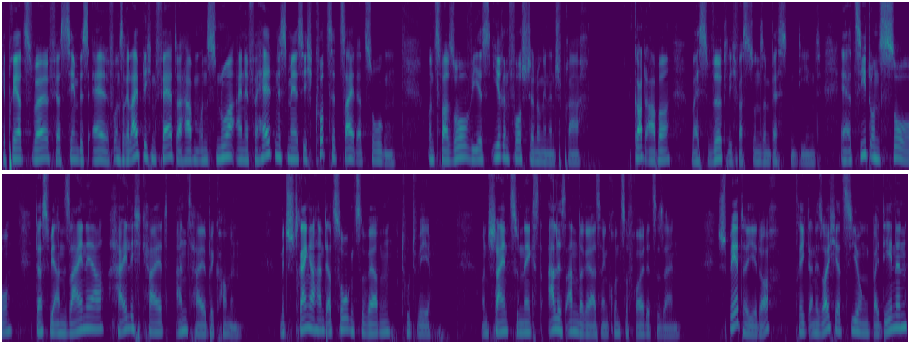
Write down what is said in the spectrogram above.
Hebräer 12, Vers 10 bis 11. Unsere leiblichen Väter haben uns nur eine verhältnismäßig kurze Zeit erzogen, und zwar so, wie es ihren Vorstellungen entsprach. Gott aber weiß wirklich, was zu unserem Besten dient. Er erzieht uns so, dass wir an seiner Heiligkeit Anteil bekommen. Mit strenger Hand erzogen zu werden, tut weh und scheint zunächst alles andere als ein Grund zur Freude zu sein. Später jedoch trägt eine solche Erziehung bei denen,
